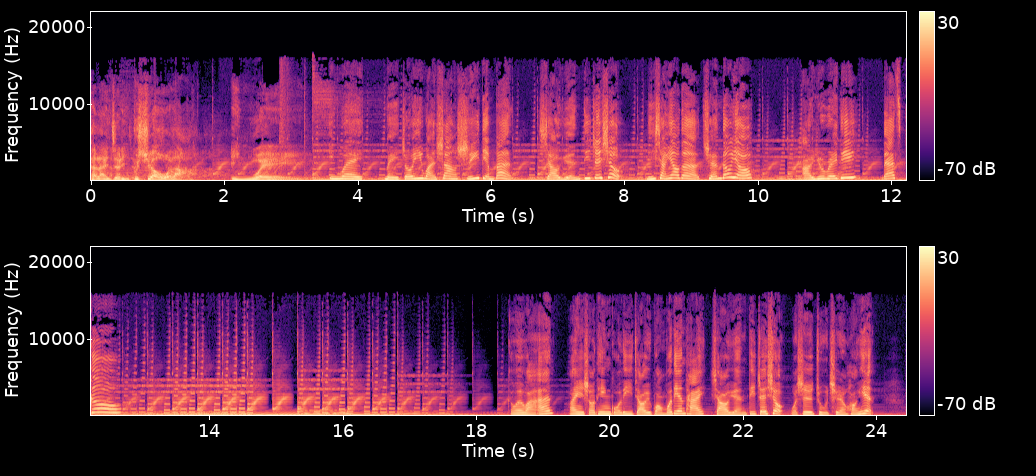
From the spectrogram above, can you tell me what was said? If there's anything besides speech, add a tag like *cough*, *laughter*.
看来这里不需要我啦，因为因为每周一晚上十一点半，校园 DJ 秀，你想要的全都有。Are you ready? Let's go. 各位晚安，欢迎收听国立教育广播电台校园 DJ 秀，我是主持人黄燕。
